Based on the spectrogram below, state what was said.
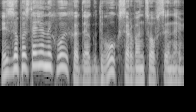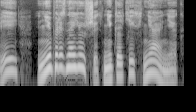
из-за постоянных выходок двух сорванцов-сыновей не признающих никаких нянек.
